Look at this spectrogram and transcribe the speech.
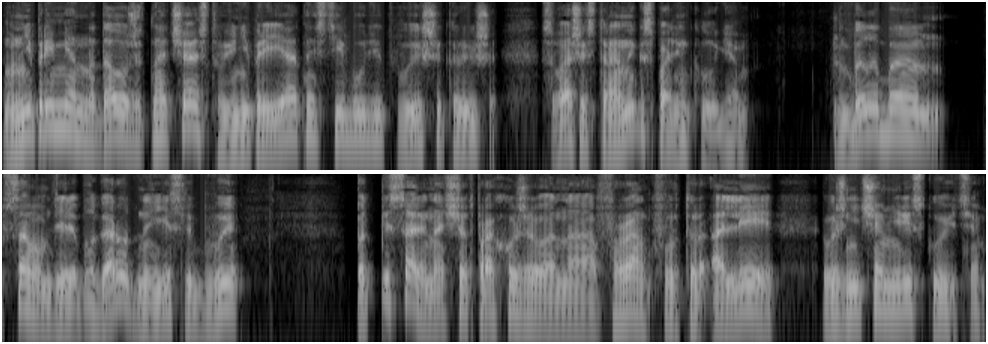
Он непременно доложит начальству, и неприятностей будет выше крыши. С вашей стороны, господин Клуги, было бы в самом деле благородно, если бы вы Подписали насчет прохожего на Франкфуртер-аллее, вы же ничем не рискуете.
